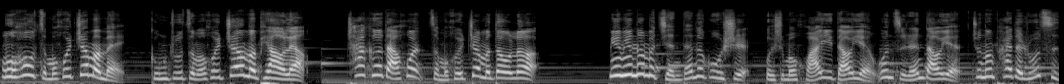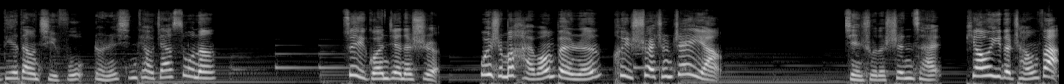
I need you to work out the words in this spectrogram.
母后怎么会这么美？公主怎么会这么漂亮？插科打诨怎么会这么逗乐？明明那么简单的故事，为什么华裔导演温子仁导演就能拍得如此跌宕起伏，让人心跳加速呢？最关键的是，为什么海王本人可以帅成这样？健硕的身材，飘逸的长发，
